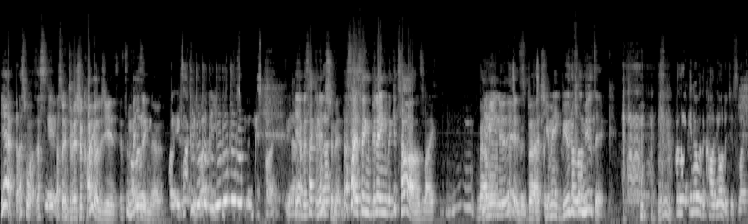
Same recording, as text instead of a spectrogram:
yeah, that's what that's Yeah, yeah. that's what interventional cardiology is. It's amazing though. Well, exactly. Right? You- you're just doing this, right? Yeah. Yeah, but it's like an But that- instrument. That's like saying playing the guitars. Like, mm, but I mean, it is. true, But that's you make beautiful like- music. Mm. But like you know, with a cardiologist, like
